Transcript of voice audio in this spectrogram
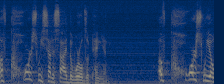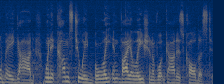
Of course, we set aside the world's opinion. Of course, we obey God when it comes to a blatant violation of what God has called us to.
